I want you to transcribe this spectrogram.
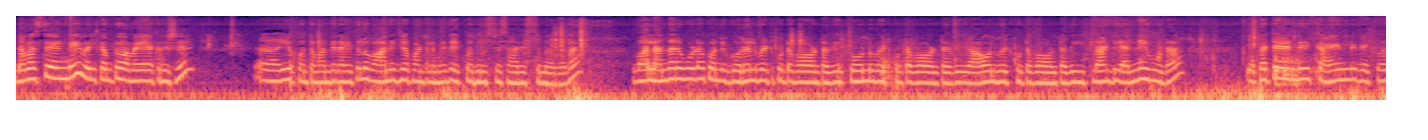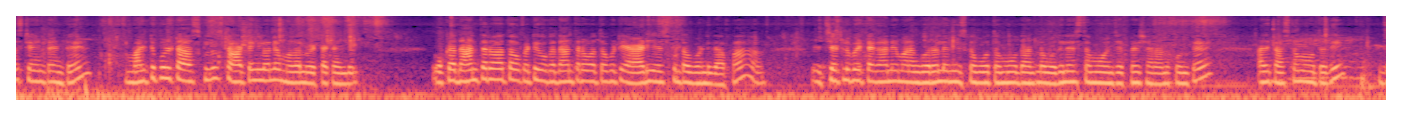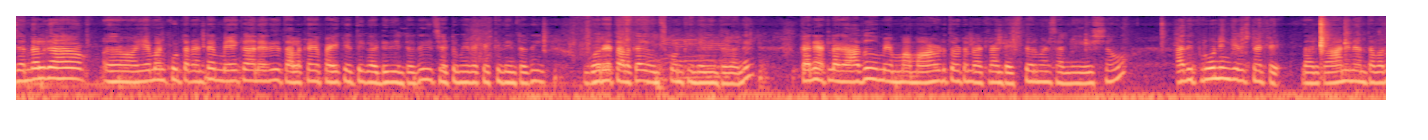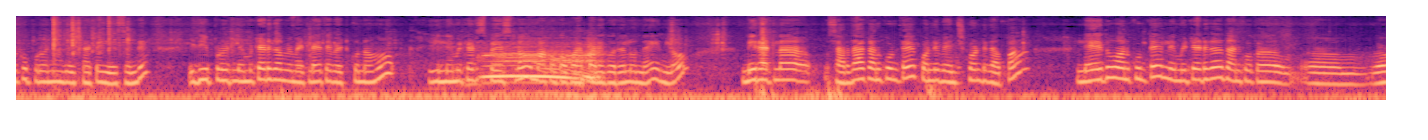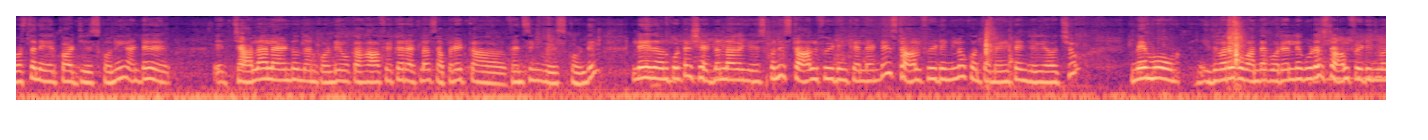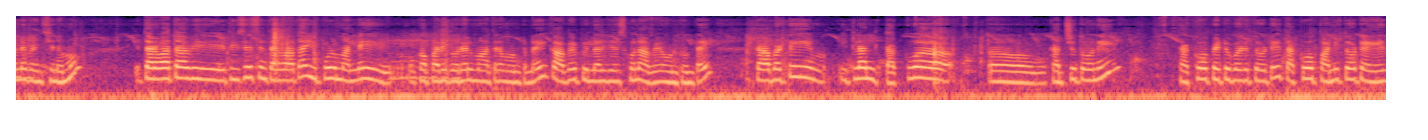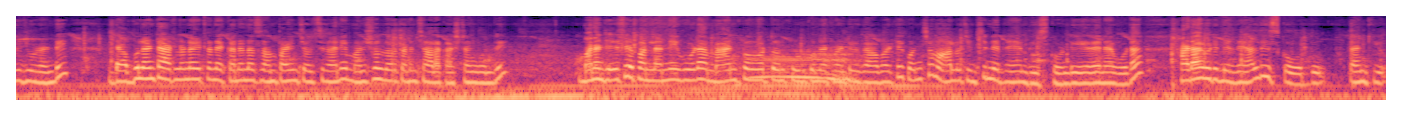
నమస్తే అండి. Welcome to అమయ్య కృషి. ఈ కొంతమంది రైతులు వాణిజ్య పంటల మీద ఎక్కువ దృష్టి సారిస్తున్నారు కదా. వాళ్ళందరూ కూడా కొన్ని గొర్రెలు పెట్టుకుంటే బాగుంటుంది కోళ్ళు పెట్టుకుంటే బాగుంటుంది ఆవులు పెట్టుకుంటే బాగుంటుంది. ఇట్లాంటివన్నీ కూడా ఒకటే అండి. కైండ్లీ రిక్వెస్ట్ ఏంటంటే మల్టిపుల్ టాస్క్లు స్టార్టింగ్లోనే మొదలు పెట్టకండి. ఒక దాని తర్వాత ఒకటి ఒక దాని తర్వాత ఒకటి యాడ్ చేసుకుంటా పోండి తప్ప చెట్లు పెట్టగానే మనం గొర్రెలు తీసుకుపోతాము దాంట్లో వదిలేస్తాము అని చెప్పేసి అని అనుకుంటే అది కష్టం అవుతుంది జనరల్గా ఏమనుకుంటారంటే మేక అనేది తలకాయ పైకి ఎత్తి గడ్డి తింటుంది చెట్టు మీదకి ఎక్కి తింటుంది గొర్రె తలకాయ ఉంచుకొని కింద తింటుందని. కానీ అట్లా కాదు మేము మా మామిడి తోటలో అట్లాంటి ఎక్స్పెరిమెంట్స్ అన్ని చేసినాము. అది ప్రూనింగ్ చేసినట్టే దానికి ఆనినంత వరకు ప్రూనింగ్ చేసినట్టే చేసింది. ఇది ఇప్పుడు లిమిటెడ్గా మేము ఎట్లయితే పెట్టుకున్నామో ఈ లిమిటెడ్ స్పేస్లో మాకు ఒక పది గొర్రెలు ఉన్నాయి ఇందులో. మీరు అట్లా సరదాగా అనుకుంటే కొన్ని పెంచుకోండి తప్ప లేదు అనుకుంటే లిమిటెడ్గా దానికి ఒక వ్యవస్థను ఏర్పాటు చేసుకొని అంటే చాలా ల్యాండ్ ఉందనుకోండి ఒక హాఫ్ ఎకర్ అట్లా సపరేట్ ఫెన్సింగ్ వేసుకోండి. లేదు అనుకుంటే షెడ్ లాగా చేసుకొని స్టాల్ ఫీడింగ్కి వెళ్ళండి స్టాల్ ఫీడింగ్లో కొంత మెయింటైన్ చేయవచ్చు. మేము ఇదివరకు వంద గొర్రెల్ని కూడా స్టాల్ ఫీడింగ్లోనే పెంచినాము. తర్వాత అవి తీసేసిన తర్వాత ఇప్పుడు మళ్ళీ ఒక పది గొర్రెలు మాత్రం ఉంటున్నాయి. అవే పిల్లలు చేసుకొని అవే ఉంటుంటాయి. కాబట్టి ఇట్లా తక్కువ ఖర్చుతోని తక్కువ పెట్టుబడితోటి తక్కువ పనితోటి అయ్యేది చూడండి. డబ్బులు అంటే అట్లనే ఇట్లనే ఎక్కడైనా సంపాదించవచ్చు కానీ మనుషులు దొరకడం చాలా కష్టంగా ఉంది. మనం చేసే పనులన్నీ కూడా మ్యాన్ పవర్తో కూడుకున్నటువంటివి కాబట్టి కొంచెం ఆలోచించి నిర్ణయం తీసుకోండి. ఏదైనా కూడా హడావిడి నిర్ణయాలు తీసుకోవద్దు. Thank you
